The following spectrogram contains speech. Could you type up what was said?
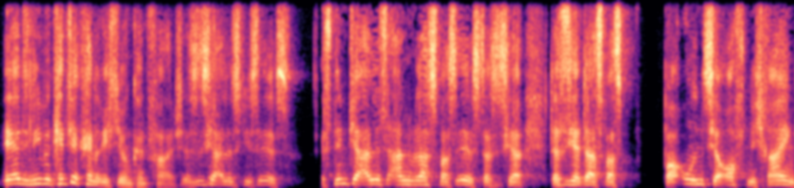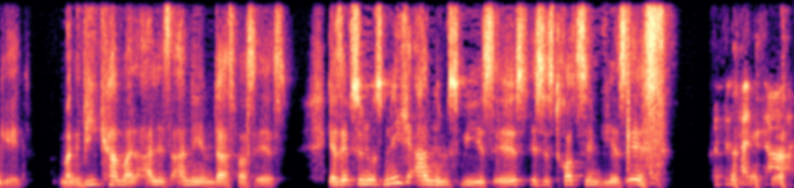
Ja, die Liebe kennt ja kein richtig und kein falsch. Es ist ja alles, wie es ist. Es nimmt ja alles an, das, was ist. Das ist ja, das ist ja das, was bei uns ja oft nicht reingeht. Man, wie kann man alles annehmen, das, was ist? Ja, selbst wenn du es nicht annimmst, wie es ist, ist es trotzdem, wie es ist. Es ist halt da.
